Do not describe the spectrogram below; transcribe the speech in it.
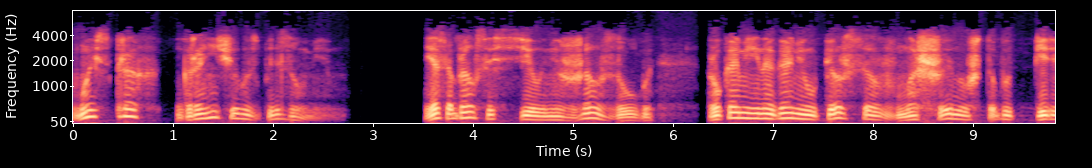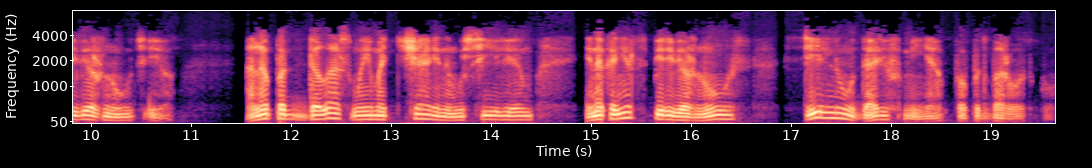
Мой страх граничил с безумием. Я собрался с силами, сжал зубы, руками и ногами уперся в машину, чтобы перевернуть ее. Она поддалась моим отчаянным усилиям и, наконец, перевернулась, сильно ударив меня по подбородку.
